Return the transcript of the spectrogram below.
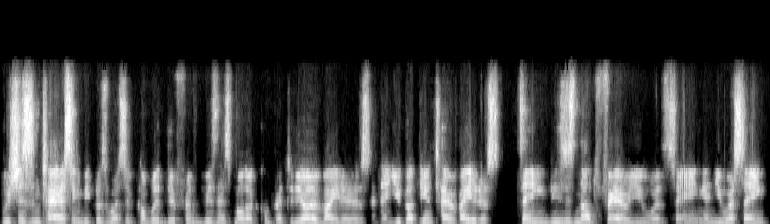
which is interesting because it was a completely different business model compared to the other validators. And then you got the entire validators saying this is not fair, you were saying, and you were saying,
